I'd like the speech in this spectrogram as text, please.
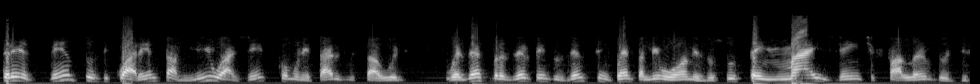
340 mil agentes comunitários de saúde o Exército Brasileiro tem 250 mil homens, o SUS tem mais gente falando de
